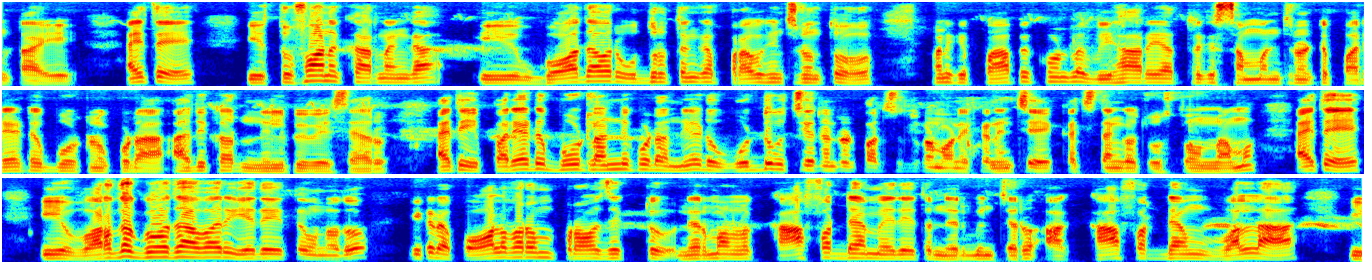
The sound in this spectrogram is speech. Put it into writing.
ఉంటాయి. అయితే ఈ తుఫాను కారణంగా ఈ గోదావరి ఉధృతంగా ప్రవహించడంతో మనకి పాపికొండల విహారయాత్రకి సంబంధించినటువంటి పర్యాటక బోట్లను కూడా అధికారులు నిలిపివేశారు. అయితే ఈ పర్యాటక బోట్లన్నీ కూడా నేడు ఒడ్డుకు చేరినటువంటి పరిస్థితులు మనం ఇక్కడ నుంచి ఖచ్చితంగా చూస్తూ ఉన్నాము. అయితే ఈ వరద గోదావరి ఏదైతే ఉన్నదో ఇక్కడ పోలవరం ప్రాజెక్టు నిర్మాణంలో కాఫర్ డ్యామ్ ఏదైతే నిర్మించారో ఆ కాఫర్ డ్యామ్ వల్ల ఈ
